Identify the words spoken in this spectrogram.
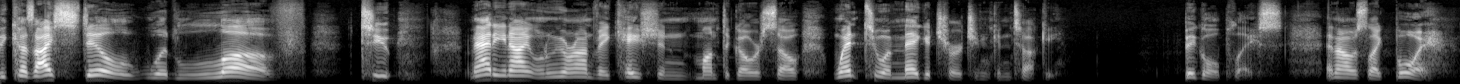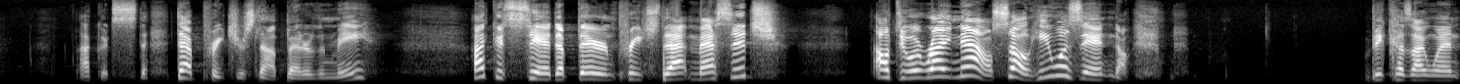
because I still would love to. Maddie and I, when we were on vacation a month ago or so, went to a mega church in Kentucky. Big old place. And I was like, boy, I could st- that preacher's not better than me. I could stand up there and preach that message. I'll do it right now. So he was in, no. Because I went,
